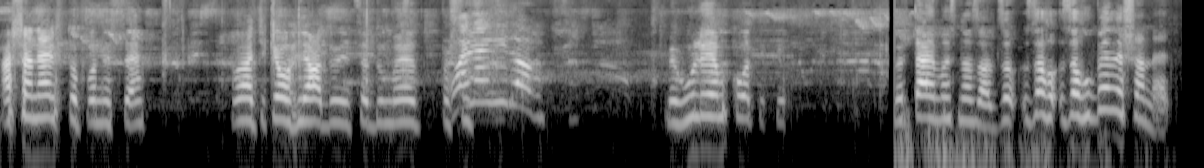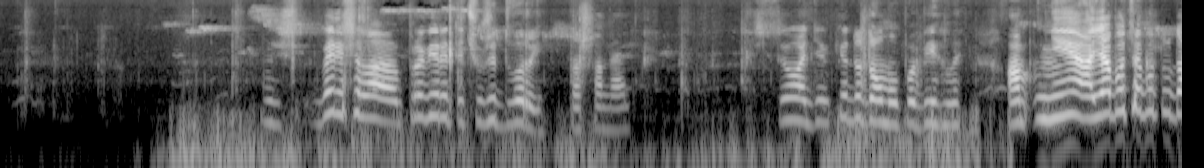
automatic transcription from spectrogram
А Шанель хто понесе? Вона тільки оглядується, думає, пошли Вона не робить. вигулюємо котиків. Вертаємось назад. За- за- Загубили Шанель. Ріш- Вирішила провірити чужі двори та Шанель. Все, дівки додому побігли. А ні, а я б оце б туди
